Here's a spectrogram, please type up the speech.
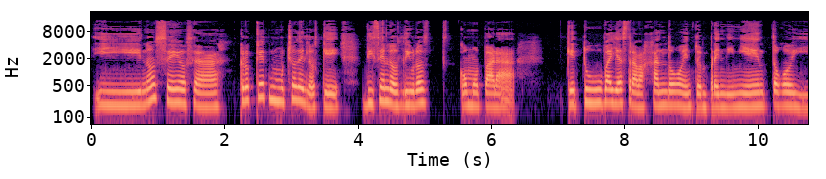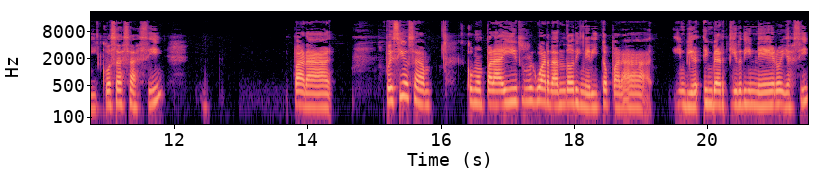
Y no sé, o sea, creo que mucho de los que dicen los libros como para que tú vayas trabajando en tu emprendimiento y cosas así para pues sí, o sea, como para ir guardando dinerito para invertir dinero y así,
